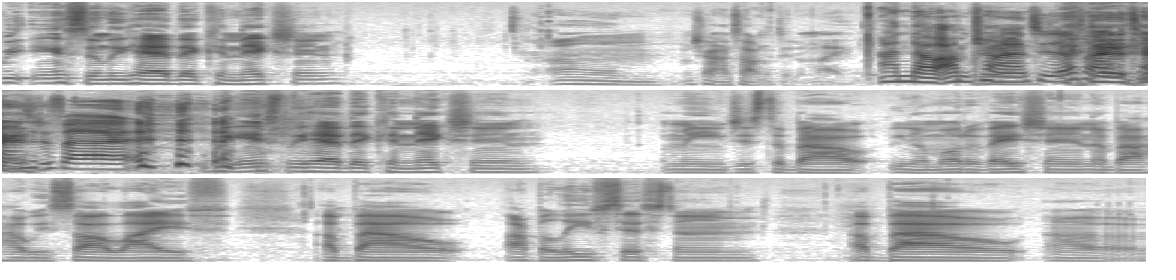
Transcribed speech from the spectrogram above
we instantly had that connection. Um, I'm trying to talk to the mic. I know. I'm trying Yeah. to. That's why I to to the side. we instantly had that connection. I mean, just about you know motivation, about how we saw life, about our belief system, about um,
